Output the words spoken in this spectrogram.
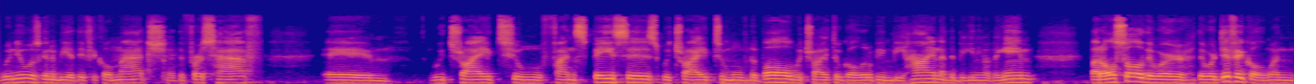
we knew it was going to be a difficult match. The first half, um, we tried to find spaces. We tried to move the ball. We tried to go a little bit behind at the beginning of the game, but also they were they were difficult when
